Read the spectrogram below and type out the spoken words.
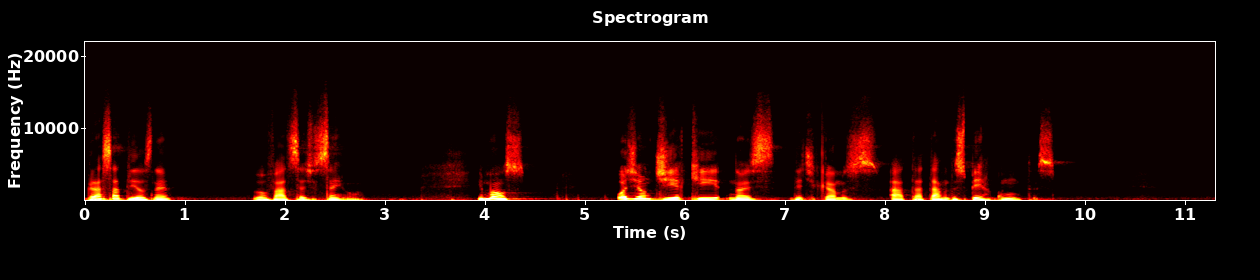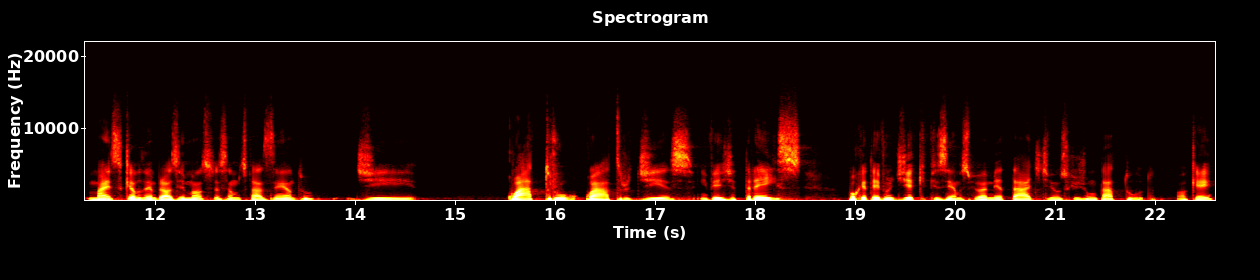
Graças a Deus, né? Louvado seja o Senhor. Irmãos, hoje é um dia que nós dedicamos a tratarmos das perguntas. Mas quero lembrar os irmãos que estamos fazendo de quatro, quatro dias, em vez de três, Porque teve um dia que fizemos pela metade, tivemos que juntar tudo, ok?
